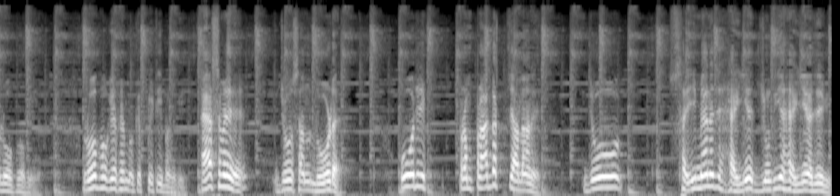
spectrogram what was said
ਅਲੋਪ ਹੋ ਗਈਆਂ ਅਲੋਪ ਹੋ ਗਿਆ ਫਿਰ ਮੁੜ ਕੇ ਪੀਟੀ ਬਣ ਗਈ। ਇਸ ਵੇਲੇ ਜੋ ਸਾਨੂੰ ਲੋੜ ਹੈ, ਉਹ ਜਿਹੜੀ ਪਰੰਪਰਾਗਤ ਚਾਲਾਂ ਨੇ, ਜੋ ਸਹੀ ਮੈਨੇ ਚ ਹੈਗੀਆਂ, ਜਿਉਂਦੀਆਂ ਹੈਗੀਆਂ ਅਜੇ ਵੀ,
